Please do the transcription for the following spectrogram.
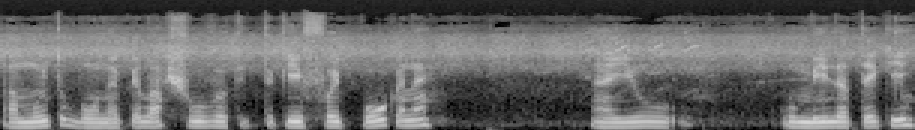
Tá muito bom, né? Pela chuva que, que foi pouca, né? Aí o, o milho até que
